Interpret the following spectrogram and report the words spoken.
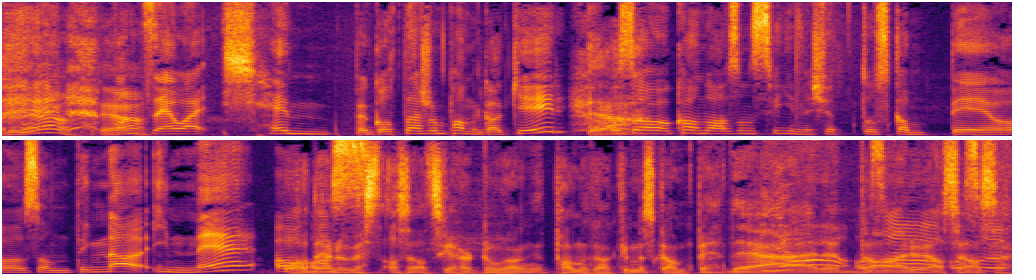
Er det Seo Ja. Er kjempegodt. Det er som pannekaker. Ja. Og så kan du ha sånn svinekjøtt og scampi og sånne ting da, inni. Åh, det er noe mest asiatisk jeg har hørt noen gang. Pannekaker med scampi. Det er ja, ja, og da så- er du i Asia, altså.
